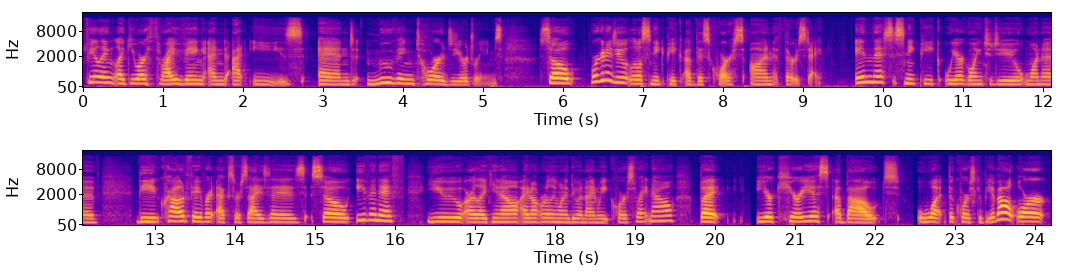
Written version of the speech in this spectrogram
feeling like you are thriving and at ease and moving towards your dreams. So, we're going to do a little sneak peek of this course on Thursday. In this sneak peek, we are going to do one of the crowd favorite exercises. So, even if you are like, you know, I don't really want to do a nine week course right now, but you're curious about what the course could be about, or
